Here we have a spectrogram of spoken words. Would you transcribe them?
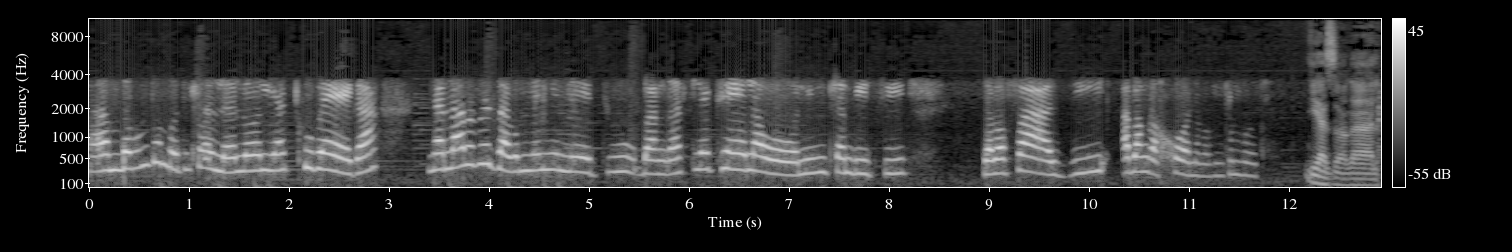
Um babumthombothi ihlelo lelo liyachubeka nalaba bezako emnyanyeni nethu bangasilethela wona imhlambisi zabafazi abangakhona babumthombothi iyazwakala.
